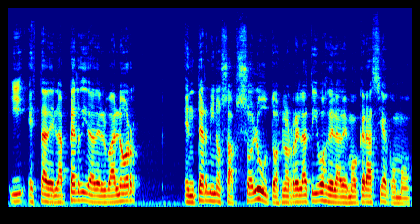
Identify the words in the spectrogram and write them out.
y esta de la pérdida del valor en términos absolutos, no relativos de la democracia, como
